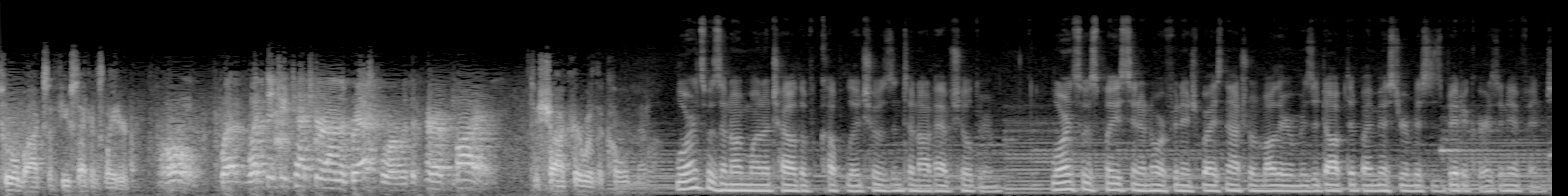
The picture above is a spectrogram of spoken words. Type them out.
toolbox a few seconds later Oh, what, what did you touch her on the breast for with a pair of pliers? to shock her with the cold metal. Lawrence was an unwanted child of a couple who had chosen to not have children. Lawrence was placed in an orphanage by his natural mother and was adopted by Mr. and Mrs. Bittaker as an infant.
